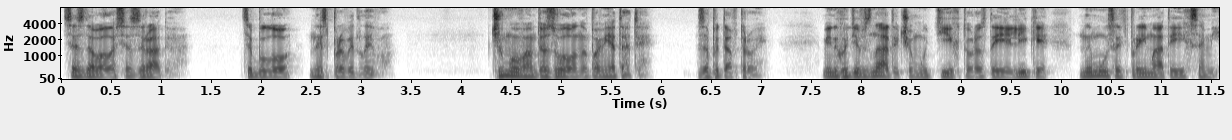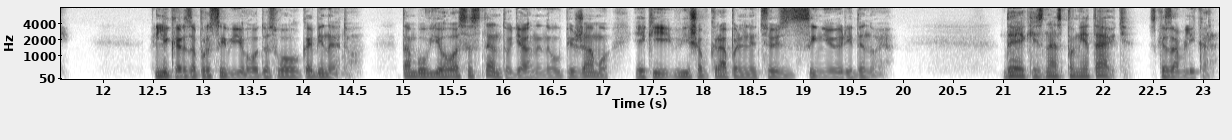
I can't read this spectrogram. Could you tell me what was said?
Це здавалося зрадою. Це було несправедливо. Чому вам дозволено пам'ятати? запитав Трой. Він хотів знати, чому ті, хто роздає ліки, не мусять приймати їх самі. Лікар запросив його до свого кабінету. Там був його асистент, одягнений у піжаму, який вішав крапельницю з синьою рідиною. Деякі з нас пам'ятають, сказав лікар,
